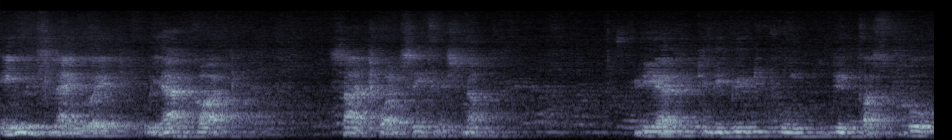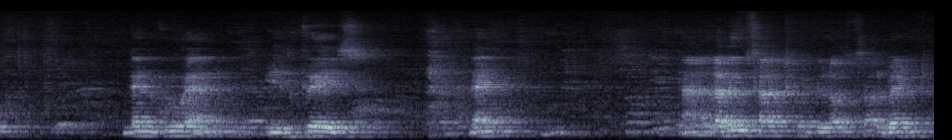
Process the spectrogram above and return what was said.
English language we have got Search for Sri Krishna, Reality the Beautiful, the first book, then Guru and His Grace, then uh, Loving Search for the Lost Servant,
